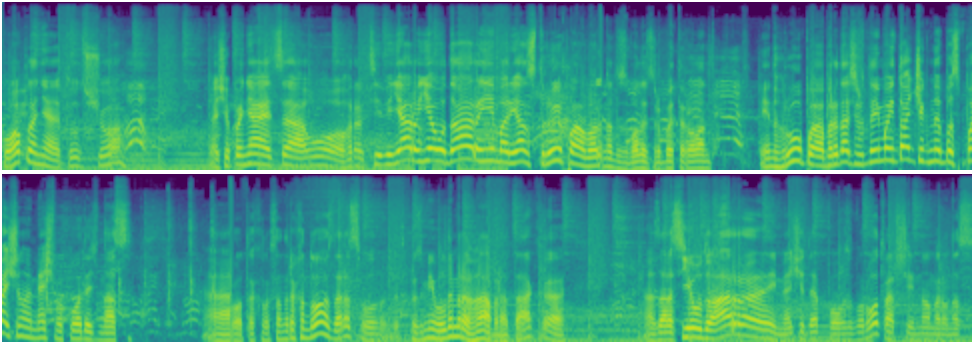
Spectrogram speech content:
Коплення. Тут що? М'яч опиняється у гравців Яру. Є удар і Мар'ян Стрипа. Ворона дозволить зробити Роланд Інгруп. Передача в майданчик небезпечно. М'яч виходить в нас воротах Олександра Хандова. Зараз так розумію, Володимир Габра. Так. Е, зараз є удар. е, І м'яч іде повз ворот. Перший номер у нас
